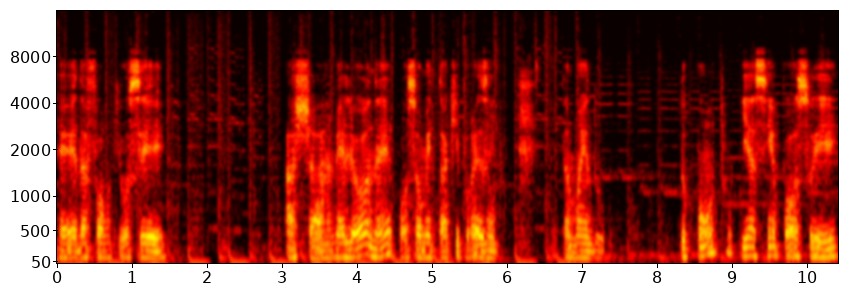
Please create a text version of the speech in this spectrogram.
é, da forma que você achar melhor, né? Posso aumentar aqui, por exemplo, o tamanho do, do ponto e assim eu posso ir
